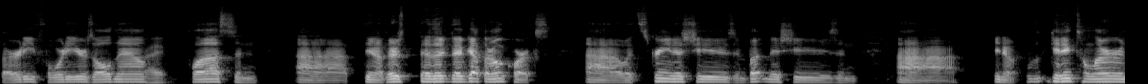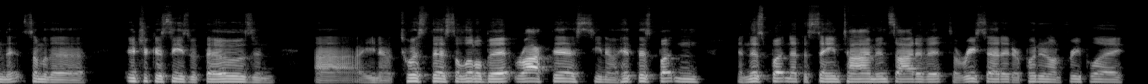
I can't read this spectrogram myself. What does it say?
30, 40 years old now right. plus, and uh, you know, there's they've got their own quirks uh, with screen issues and button issues, and uh, you know, getting to learn that some of the intricacies with those, and uh, you know, twist this a little bit, rock this, you know, hit this button and this button at the same time inside of it to reset it or put it on free play.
